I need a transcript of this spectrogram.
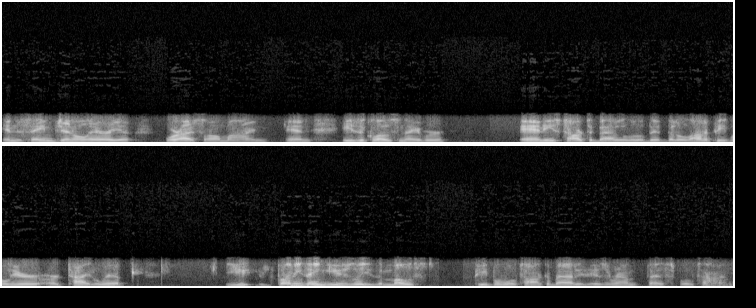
in the same general area where I saw mine, and he's a close neighbor, and he's talked about it a little bit. But a lot of people here are tight-lipped. You, funny mm-hmm. thing, usually the most people will talk about it is around festival time,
